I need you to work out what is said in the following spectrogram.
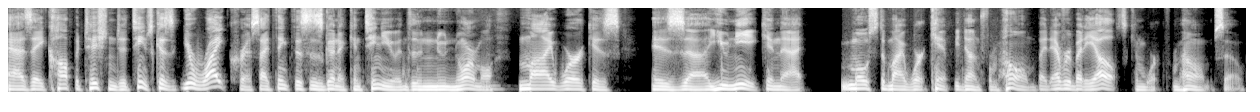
as a competition to teams because you're right Chris I think this is going to continue into the new normal my work is is uh, unique in that most of my work can't be done from home, but everybody else can work from home. So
